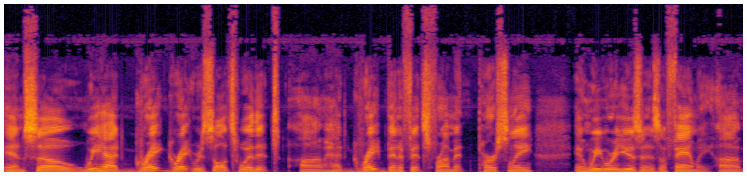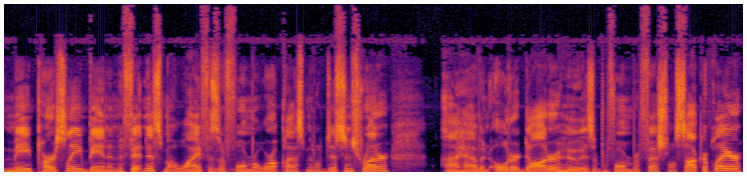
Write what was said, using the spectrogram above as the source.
And so we had great, great results with it, uh, had great benefits from it personally, and we were using it as a family. Uh, me personally, being in the fitness, my wife is a former world class middle distance runner. I have an older daughter who is a former professional soccer player.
